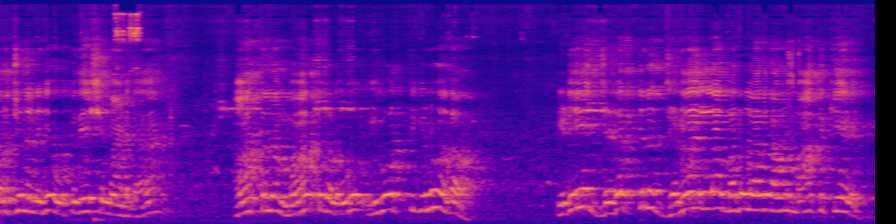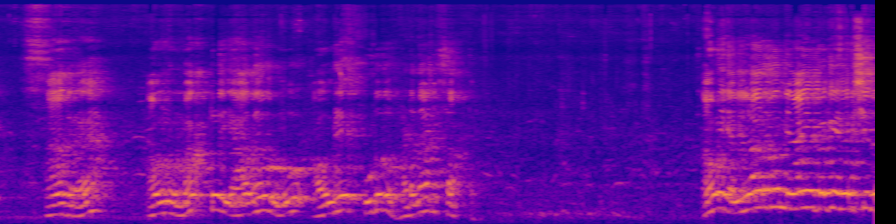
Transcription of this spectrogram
ಅರ್ಜುನನಿಗೆ ಉಪದೇಶ ಮಾಡಿದ. ಆತನ ಮಾತುಗಳು ಇವತ್ತಿಗೂ ಅದಾವ. ಇಡೀ ಜಗತ್ತಿನ ಜನ ಎಲ್ಲ ಬದಲಾದ್ರೆ ಅವನ ಮಾತು ಕೇಳಿ. ಆದ್ರೆ ಅವನ ಮಕ್ಕಳು ಯಾದವರು ಅವರೇ ಕುಡಿದು ಹೊಡೆದಾಡಿ ಸತ್ತ. ಅವನು ಎಲ್ಲರಿಗೂ ನ್ಯಾಯ ಬಗೆಹರಿಸಿದ.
